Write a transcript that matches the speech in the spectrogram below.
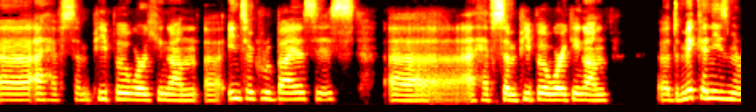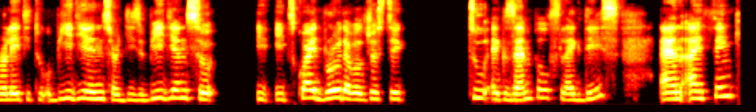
Uh, I have some people working on uh, intergroup biases. Uh, I have some people working on the mechanism related to obedience or disobedience. So it, it's quite broad. I will just take two examples like this. And I think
